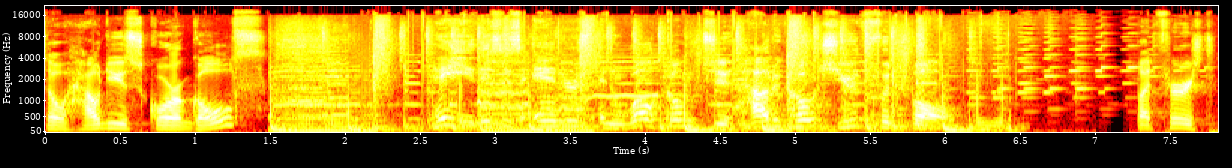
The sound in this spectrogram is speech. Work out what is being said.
So, how do you score goals? Hey, this is Anders, and welcome to How to Coach Youth Football. But first,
